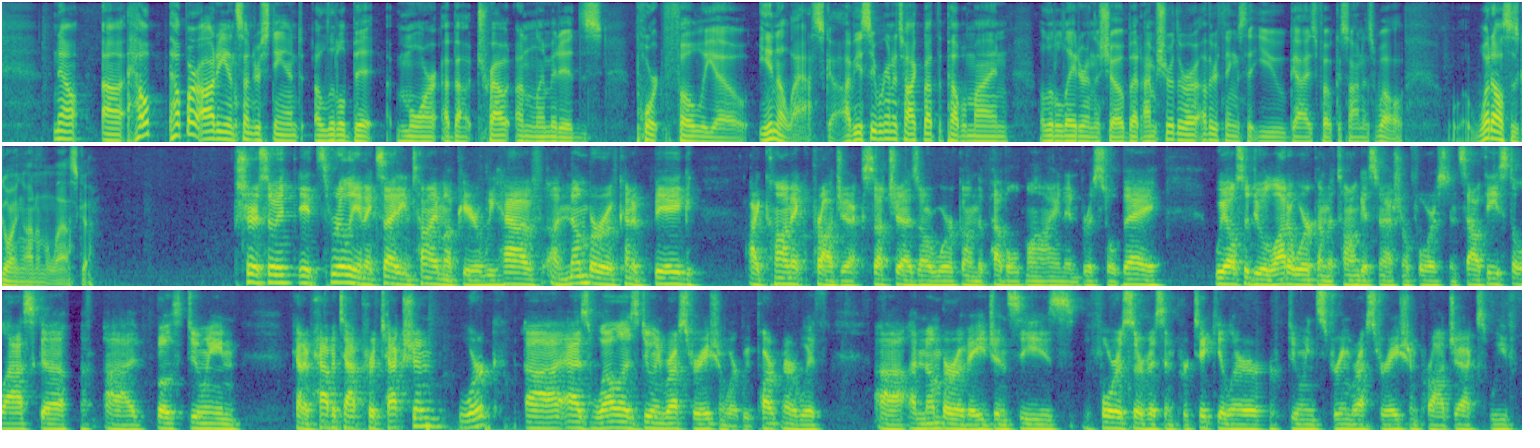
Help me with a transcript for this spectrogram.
Now, uh, help help our audience understand a little bit more about Trout Unlimited's portfolio in Alaska. Obviously, we're going to talk about the Pebble Mine a little later in the show, but I'm sure there are other things that you guys focus on as well. What else is going on in Alaska? Sure. So it, it's really an exciting time up here. We have a number of kind of big, iconic projects, such as our work on the Pebble Mine in Bristol Bay. We also do a lot of work on the Tongass National Forest in Southeast Alaska, uh, both doing kind of habitat protection work uh, as well as doing restoration work. We partner with uh, a number of agencies, the Forest Service in particular, doing stream restoration projects. We've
